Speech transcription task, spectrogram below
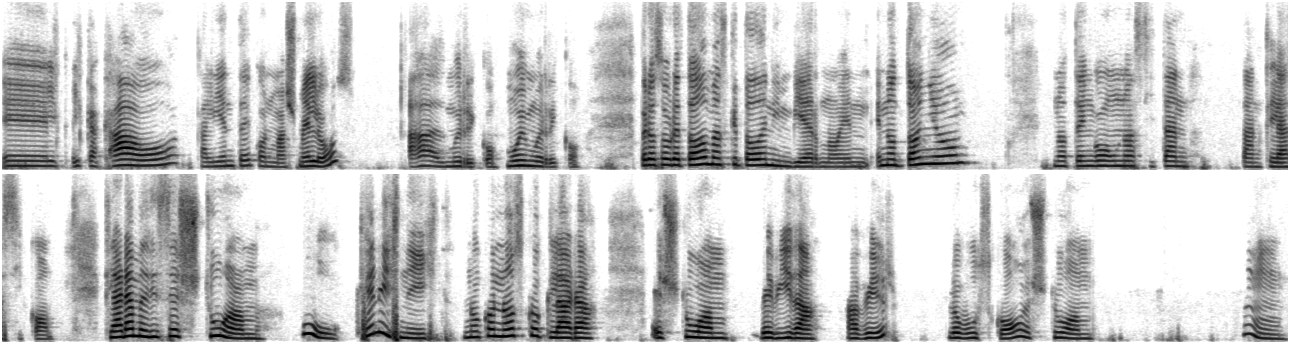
el, cacao caliente con marshmallows. Ah, es muy rico, muy, muy rico. Pero sobre todo, más que todo en invierno. En, en otoño no tengo uno así tan, tan clásico. Clara me dice Sturm. Uh, kenne ich nicht. No conozco Clara. Sturm, bebida. A ver, lo busco. Sturm. Hmm.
